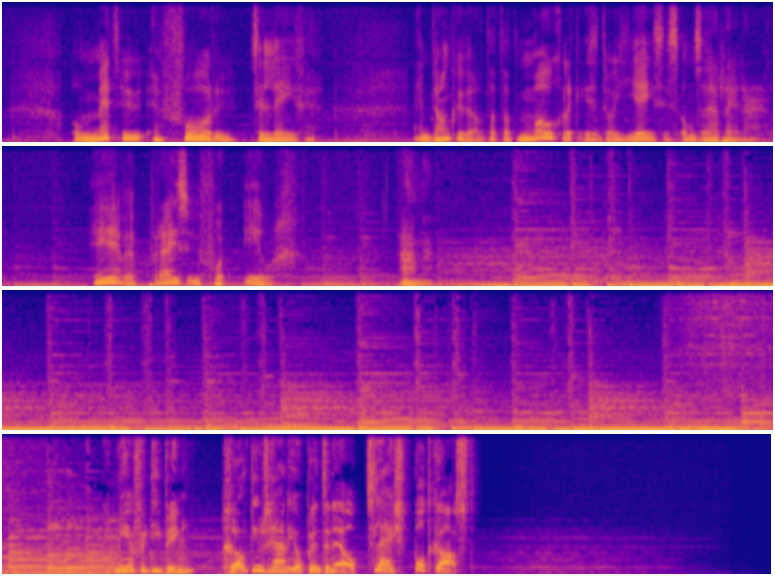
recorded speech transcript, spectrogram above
Om met u en voor u te leven. En dank u wel dat dat mogelijk is door Jezus, onze redder. Heer, we prijzen u voor eeuwig. Amen. Meer verdieping? grootnieuwsradio.nl slash podcast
